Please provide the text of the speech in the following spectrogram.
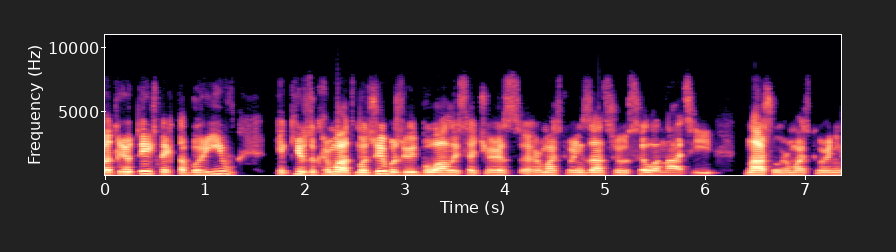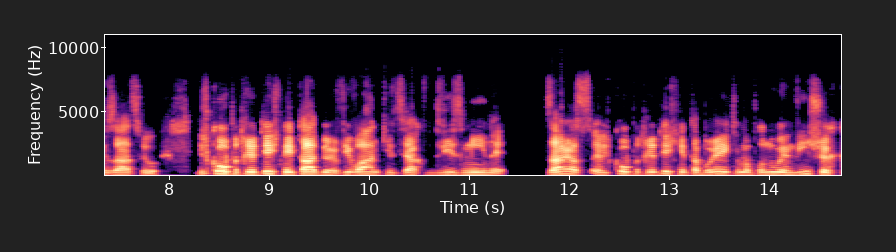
патріотичних таборів, які, зокрема, в Моджибожі відбувалися через громадську організацію Сила нації, нашу громадську організацію, військово-патріотичний табір в Іванківцях в дві зміни. Зараз військово-патріотичні табори, які ми плануємо в інших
